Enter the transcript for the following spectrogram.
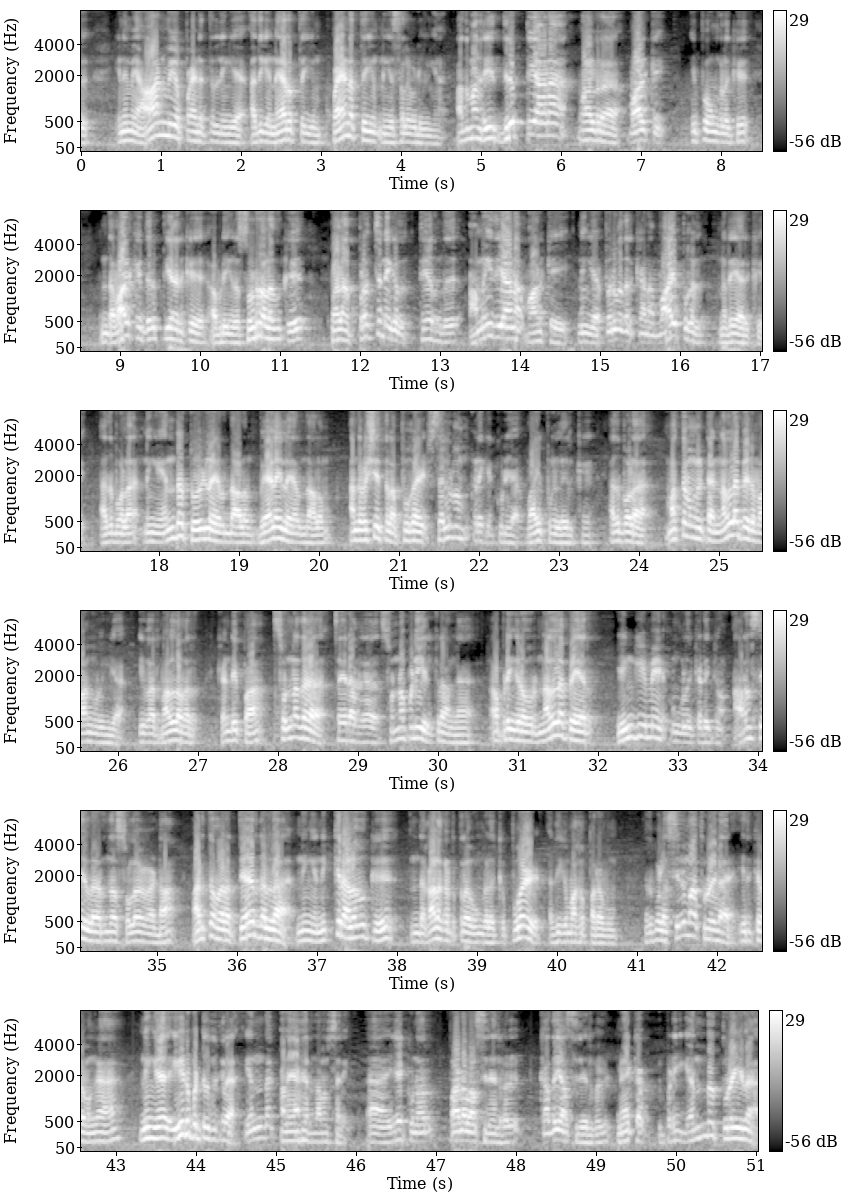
இனிமே ஆன்மீக பயணத்தில் நீங்கள் அதிக நேரத்தையும் பயணத்தையும் நீங்கள் செலவிடுவீங்க. அது மாதிரி திருப்தியான வாழ்கிற வாழ்க்கை. இப்போ உங்களுக்கு இந்த வாழ்க்கை திருப்தியாக இருக்குது அப்படிங்கிற சொல்கிற அளவுக்கு பல பிரச்சனைகள் தேர்ந்து அமைதியான வாழ்க்கையை நீங்கள் பெறுவதற்கான வாய்ப்புகள் நிறையா இருக்குது அதுபோல் நீங்கள் எந்த தொழிலில் இருந்தாலும் வேலையில் இருந்தாலும் அந்த விஷயத்தில் புகழ் செல்வம் கிடைக்கக்கூடிய வாய்ப்புகள் இருக்குது அதுபோல் மற்றவங்கள்ட்ட நல்ல பேர் வாங்குவீங்க. இவர் நல்லவர் கண்டிப்பா சொன்னதை செய்கிறாங்க சொன்னபடி இருக்கிறாங்க அப்படிங்கிற ஒரு நல்ல பெயர் எங்கேயுமே உங்களுக்கு கிடைக்கும். அரசியலில் இருந்தால் சொல்ல வேண்டாம். அடுத்த வர தேர்தலில் நீங்கள் நிற்கிற அளவுக்கு இந்த காலகட்டத்தில் உங்களுக்கு புகழ் அதிகமாக பரவும். அதுபோல் சினிமா துறையில் இருக்கிறவங்க நீங்கள் ஈடுபட்டு இருக்கிற எந்த கலையாக இருந்தாலும் சரி இயக்குனர் பாடலாசிரியர்கள் கதையாசிரியர்கள் மேக்கப் இப்படி எந்த துறையில்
